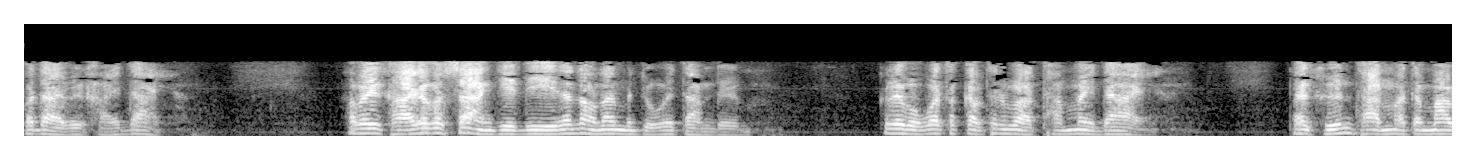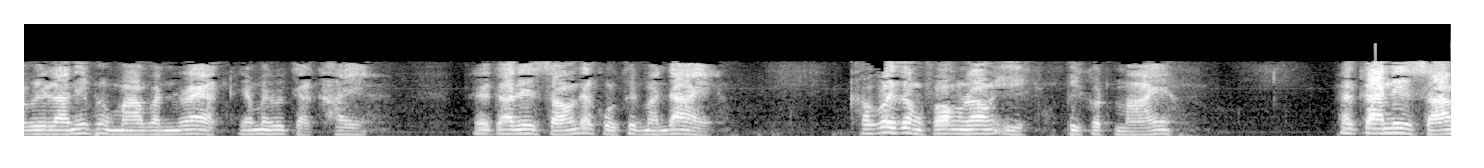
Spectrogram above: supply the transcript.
ก็ได้ไปขายได้เอาไปขายแล้วก็สร้างเจดีย์แล้วนอกนั้นบรรจุไว้ตามเดิม ก็เลยบอกว่าถ้ากับท่านว่าทำไม่ได้ ถ้าขืนทำอาตมาเวลานี้เพิ่งมาวันแรก ยังไม่รู้จักใครรายการที่สองถ้าขุดขึ้นมาได้ เขาก็ต้องฟ้องร้องอีกผิดกฎหมายประการที่สาม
